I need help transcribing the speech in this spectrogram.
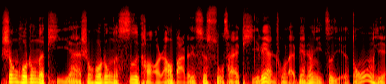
生活中的体验、生活中的思考，然后把这些素材提炼出来，变成你自己的东西。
